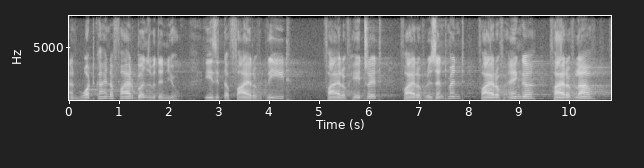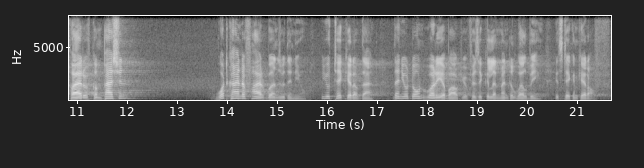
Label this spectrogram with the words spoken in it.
And what kind of fire burns within you? Is it the fire of greed, fire of hatred, fire of resentment, fire of anger, fire of love, fire of compassion. What kind of fire burns within you? You take care of that, then you don't worry about your physical and mental well-being, it's taken care of.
